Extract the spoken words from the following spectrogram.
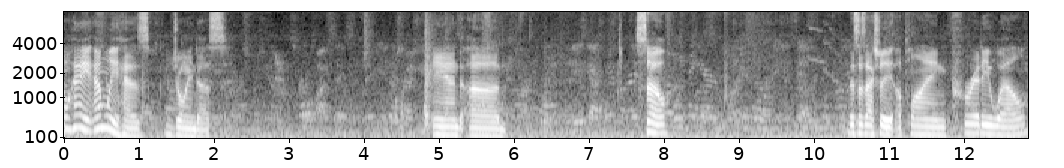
Oh, hey, Emily has joined us. And, uh, so, this is actually applying pretty well.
